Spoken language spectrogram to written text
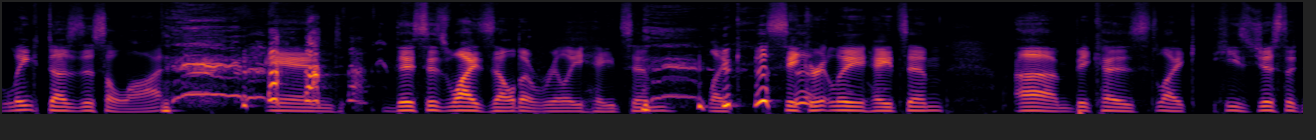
Link does this a lot. and this is why Zelda really hates him, like secretly hates him um because like he's just a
